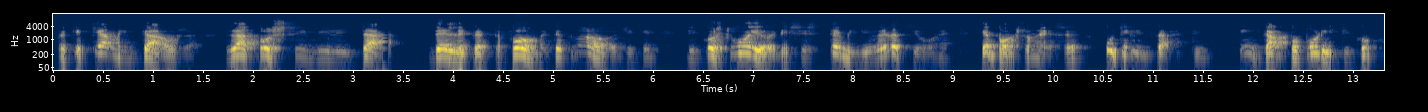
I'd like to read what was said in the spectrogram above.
perché chiama in causa la possibilità delle piattaforme tecnologiche di costruire dei sistemi di relazione che possono essere utilizzati in campo politico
